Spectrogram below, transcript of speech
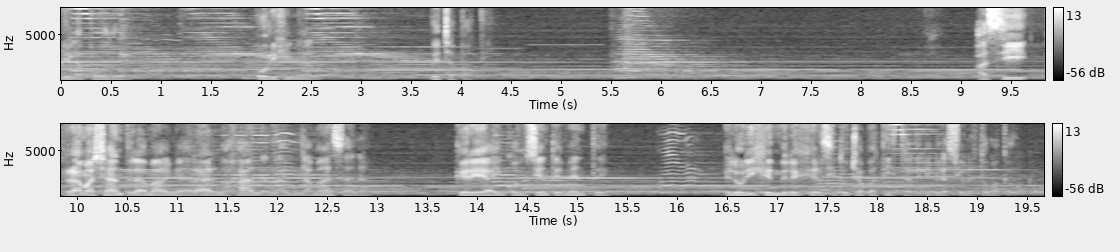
del apodo original de Chapati. Así, Ramayantla Mangaral Mahana Namasana crea inconscientemente el origen del ejército chapatista de liberación estomacal.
